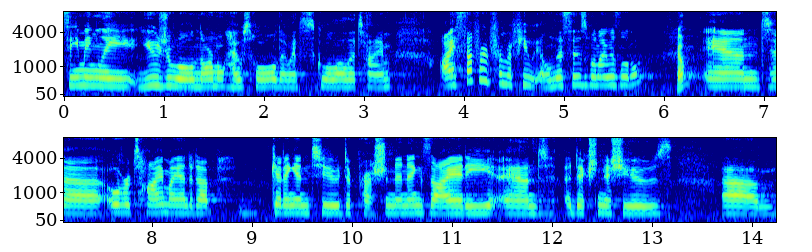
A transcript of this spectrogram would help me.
seemingly usual, normal household. I went to school all the time. I suffered from a few illnesses when I was little. Yep. And uh, over time, I ended up getting into depression and anxiety and addiction issues. Um,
